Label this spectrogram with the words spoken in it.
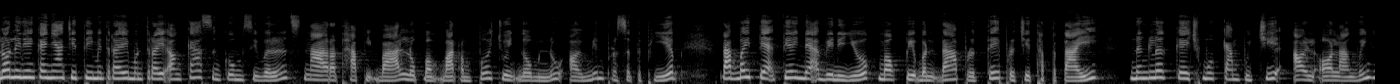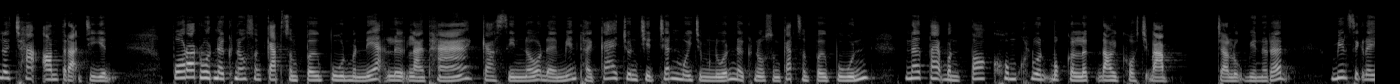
លោកនាងកញ្ញាជាទីមេត្រីមន្ត្រីអង្គការសង្គមស៊ីវិលស្នើរដ្ឋាភិបាលលុបបំបាត់អំពើជួញដូរមនុស្សឲ្យមានប្រសិទ្ធភាពដើម្បីទាក់ទាញអ្នកវិនិយោគមកពីបណ្ដាប្រទេសប្រជាធិបតេយ្យនិងលើកកេរ្តិ៍ឈ្មោះកម្ពុជាឲ្យល្អឡើងវិញលើឆាកអន្តរជាតិពលរដ្ឋរស់នៅក្នុងសង្កាត់សំពើពូនម្នាក់លើកឡើងថាកាស៊ីណូដែលមានថៅកែជនជាតិចិនមួយចំនួននៅក្នុងសង្កាត់សំពើពូននៅតែបន្តឃុំខ្លួនបុគ្គលិកដោយខុសច្បាប់ចាលោកមានរិទ្ធ មានសេចក្តី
